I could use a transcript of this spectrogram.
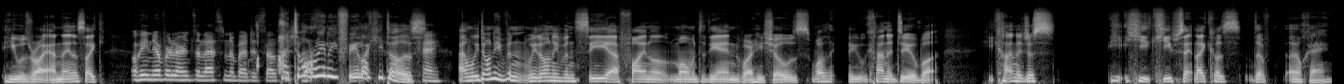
he was right, and then it's like Oh, he never learns a lesson about his selfishness. I don't really feel like he does. Okay. And we don't even we don't even see a final moment at the end where he shows well we kind of do, but he kind of just he, he keeps saying like because the okay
